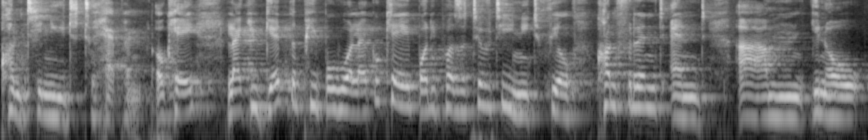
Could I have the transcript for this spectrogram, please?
continued to happen. Okay, like you get the people who are like, okay, body positivity, you need to feel confident and um, you know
